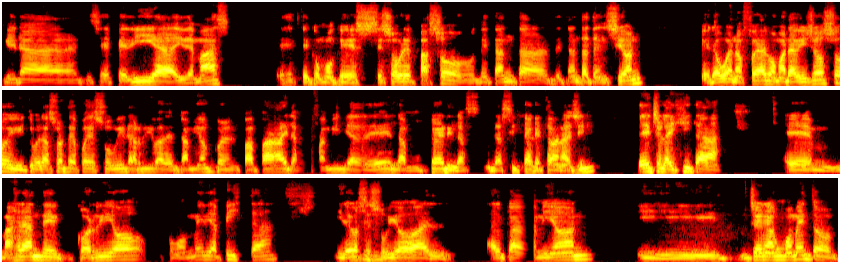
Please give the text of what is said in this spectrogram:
que, era, que se despedía y demás. Este, como que se sobrepasó de tanta, de tanta tensión. Pero bueno, fue algo maravilloso y tuve la suerte después de subir arriba del camión con el papá y la familia de él, la mujer y las, las hijas que estaban allí. De hecho, la hijita eh, más grande corrió como media pista y luego se subió al, al camión y yo en algún momento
